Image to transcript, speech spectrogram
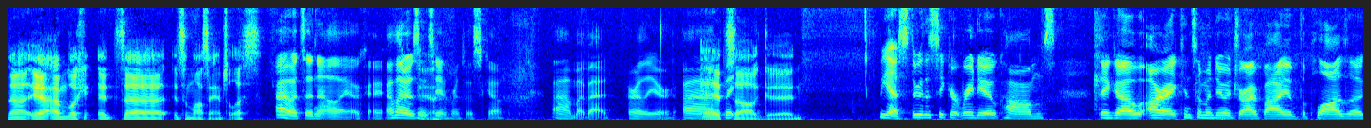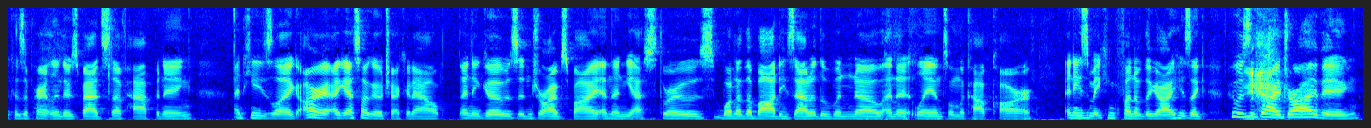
No, yeah, I'm looking. It's uh, it's in Los Angeles. Oh, it's in LA. Okay, I thought it was in Yeah. San Francisco. Uh, my bad. Earlier. Uh, it's but, all good. yes, through the secret radio comms, they go, "All right, can someone do a drive by of the plaza? Because apparently there's bad stuff happening." And he's like, "All right, I guess I'll go check it out." And he goes and drives by, and then yes, throws one of the bodies out of the window, and it lands on the cop car. And he's making fun of the guy. He's like, "Who's the guy driving?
